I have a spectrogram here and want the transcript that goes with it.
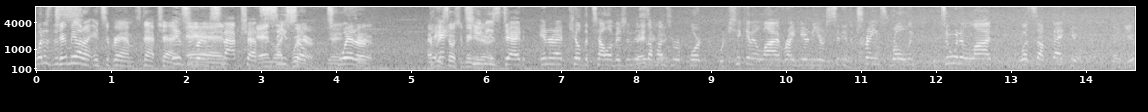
What is this? Check me out on Instagram, Snapchat, Instagram, and, Snapchat, and like Seeso, Twitter. Yeah, Twitter. Twitter. Every The social media. TV's dead. Internet killed the television. This is the Hunter Report. We're kicking it live right here in New York City. The train's rolling. We're doing it live. What's up? Thank you. Thank you.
